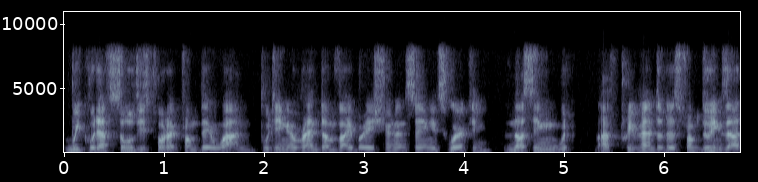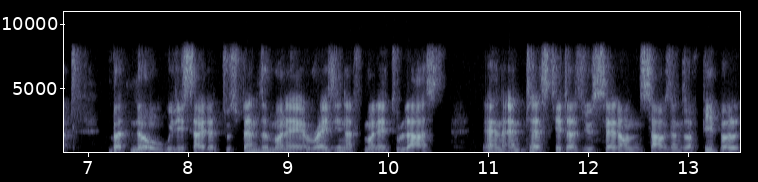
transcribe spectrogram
We could have sold this product from day one, putting a random vibration and saying it's working. Nothing would have prevented us from doing that. But no, we decided to spend the money, raise enough money to last, and, and test it, as you said, on thousands of people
